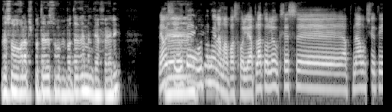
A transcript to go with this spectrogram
Δεν στο έχω γράψει ποτέ, δεν στο έχω πει ποτέ, δεν με ενδιαφέρει. Ναι, όχι, ε... ούτε, ούτε εμένα με απασχολεί. Απλά το λέω, ξέρεις, ε, από την άποψη ότι.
